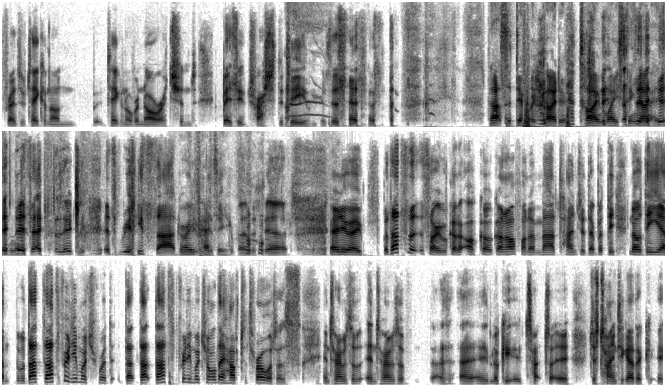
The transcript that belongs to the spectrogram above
friends who've taken on taken over Norwich and basically trashed the team. That's a different kind of time wasting, that is, isn't it? It's absolutely. It's really sad. Very really, petty. About it, yeah. anyway, but that's the, sorry, we've kind of gone off on a mad tangent there. But the no, the um, that that's pretty much the, that that that's pretty much all they have to throw at us in terms of in terms of uh, uh, looking t- t- uh, just tying together uh,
